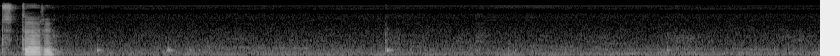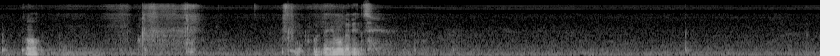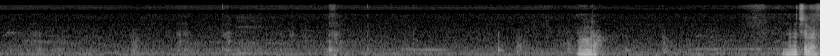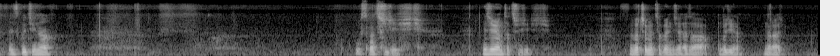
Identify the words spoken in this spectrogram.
4. O. Kurde, nie mogę więcej. Dobra. Zobaczymy. Jest godzina 8.30. Nie 9.30. Zobaczymy co będzie za godzinę. Na razie.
